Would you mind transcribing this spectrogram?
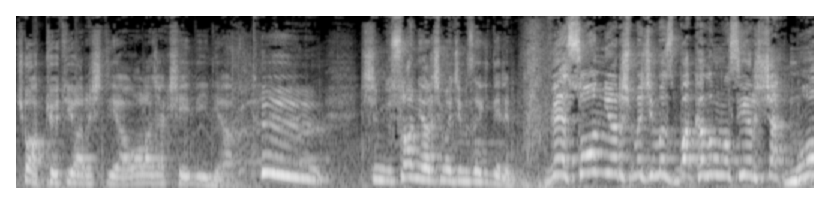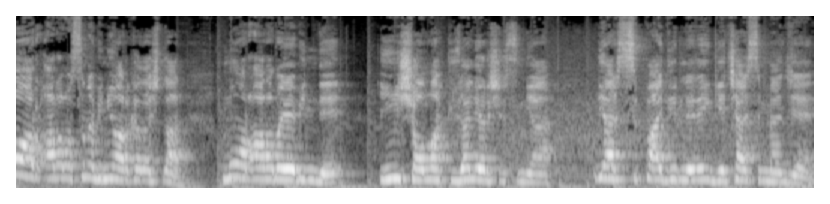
çok kötü yarıştı ya. Olacak şey değil ya. Tüh. Şimdi son yarışmacımıza gidelim. Ve son yarışmacımız bakalım nasıl yarışacak. Mor arabasına biniyor arkadaşlar. Mor arabaya bindi. İnşallah güzel yarışırsın ya. Diğer Spider'leri geçersin bence.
